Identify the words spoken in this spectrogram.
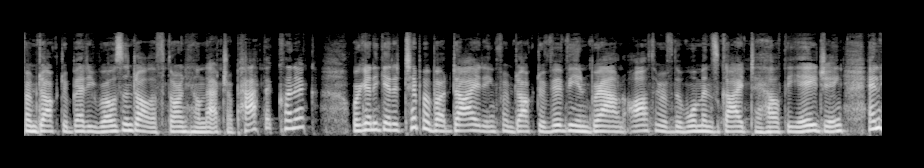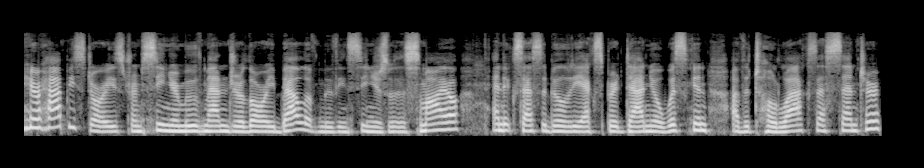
from Dr. Betty Rosendahl of Thornhill Naturopathic Clinic. We're going to get a tip about dieting from Dr. Vivian Brown, author of The Woman's Guide to Healthy Aging, and hear happy stories from Senior Move Manager Laurie Bell of Moving Seniors with a Smile and accessibility expert Daniel Wiskin of the Total Access Center,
